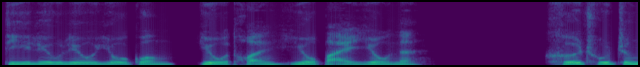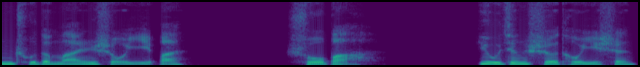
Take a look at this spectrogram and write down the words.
滴溜溜又光又团又白又嫩，何出蒸出的满手一般。说罢，又将舌头一伸，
